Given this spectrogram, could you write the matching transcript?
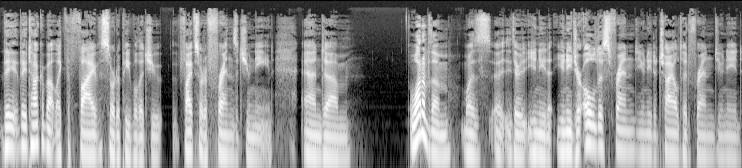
they they talk about like the five sort of people that you five sort of friends that you need and um one of them was uh, either you need you need your oldest friend, you need a childhood friend, you need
